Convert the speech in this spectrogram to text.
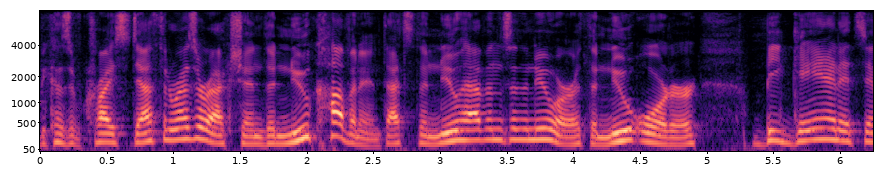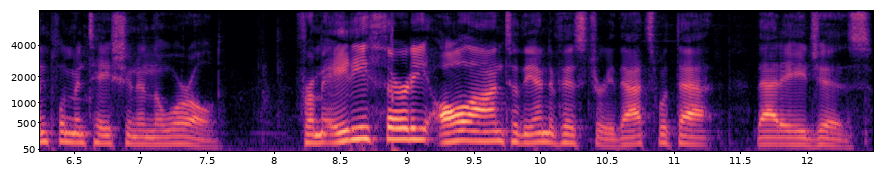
because of Christ's death and resurrection, the new covenant, that's the new heavens and the new earth, the new order, began its implementation in the world. From AD 30 all on to the end of history, that's what that, that age is.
